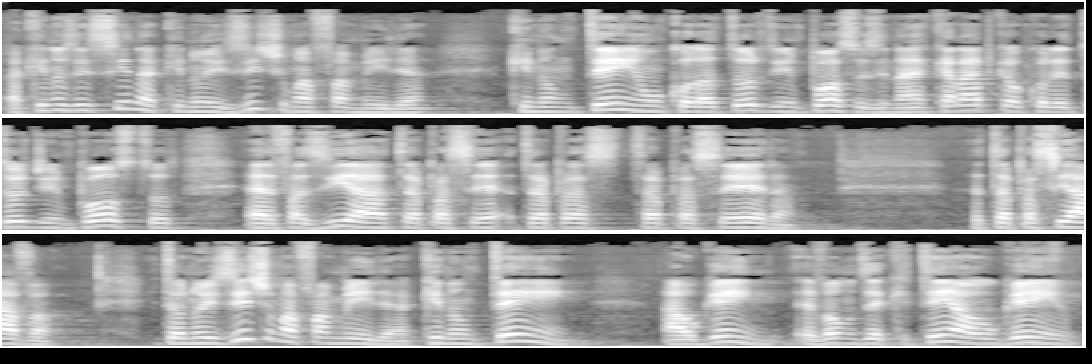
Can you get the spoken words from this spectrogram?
Aqui nos ensina que não existe uma família que não tem um coletor de impostos, e naquela época o coletor de impostos ela fazia trapaceira, trapaceira, trapaceava. Então não existe uma família que não tem alguém, eh, vamos dizer, que tem alguém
